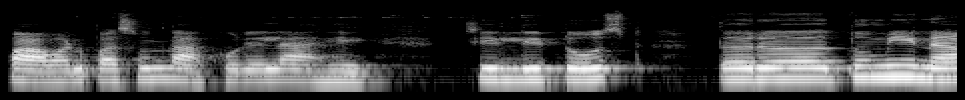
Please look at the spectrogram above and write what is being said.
पावांपासून दाखवलेला आहे चिल्ली टोस्ट तर तुम्ही ना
